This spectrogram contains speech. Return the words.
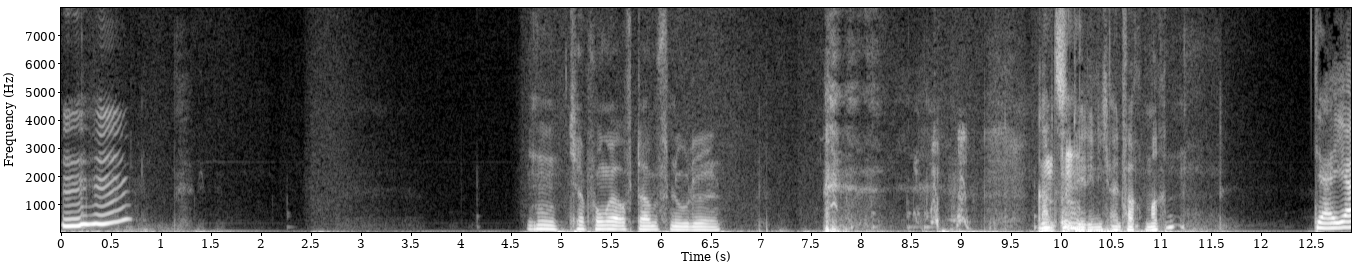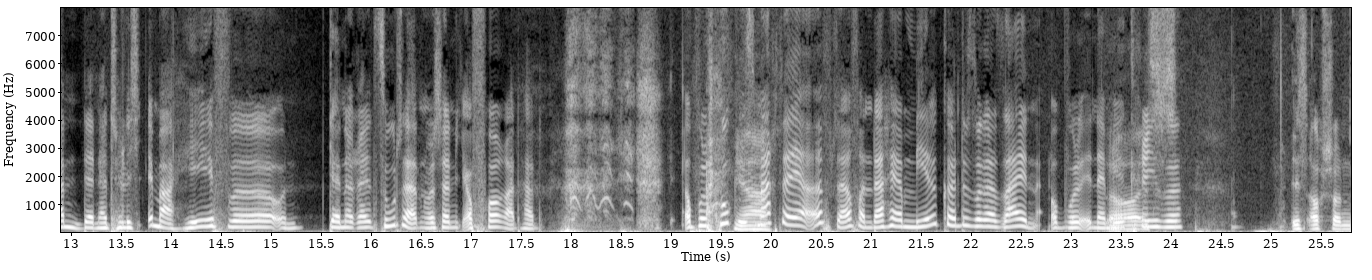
Mhm. Ich habe Hunger auf Dampfnudeln. Kannst du dir die nicht einfach machen? Ja, Jan, der natürlich immer Hefe und generell Zutaten wahrscheinlich auf Vorrat hat. Obwohl Cookies Ja. macht er ja öfter, von daher Mehl könnte sogar sein. Obwohl in der Ja, Mehlkrise. Ist auch schon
